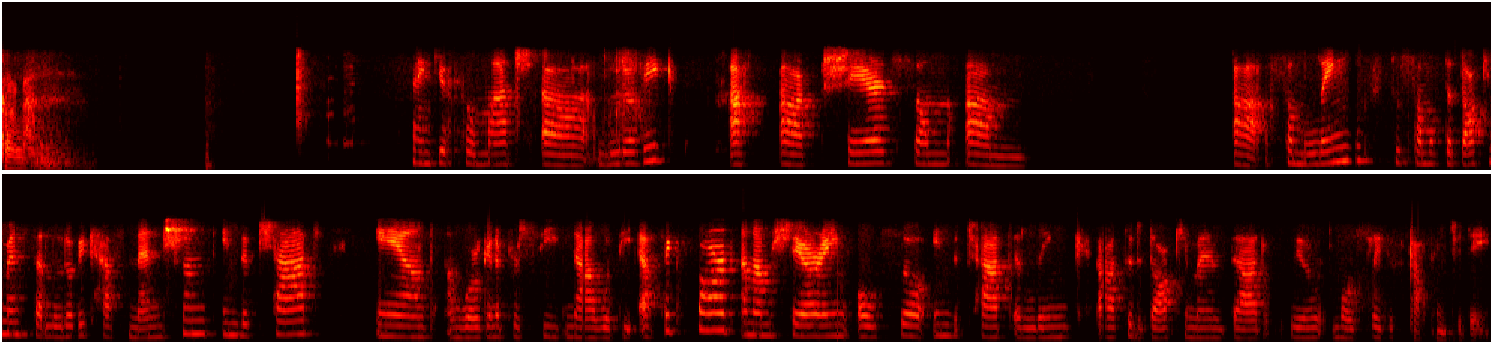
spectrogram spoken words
Carla. Thank you so much, uh, Ludovic. I've shared some um, uh, some links to some of the documents that Ludovic has mentioned in the chat, and we're going to proceed now with the ethics part. And I'm sharing also in the chat a link uh, to the document that we're mostly discussing today.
